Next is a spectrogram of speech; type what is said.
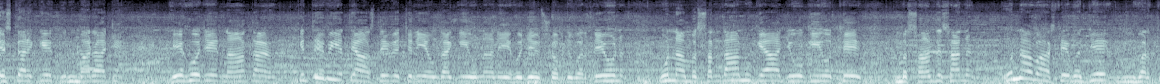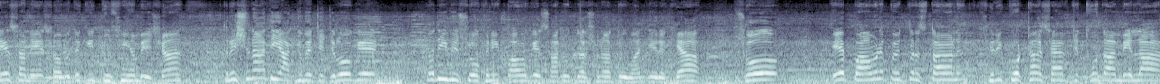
ਇਸ ਕਰਕੇ ਗੁਰੂ ਮਹਾਰਾਜ ਇਹੋ ਜਿਹੇ ਨਾਂ ਤਾਂ ਕਿਤੇ ਵੀ ਇਤਿਹਾਸ ਦੇ ਵਿੱਚ ਨਹੀਂ ਆਉਂਦਾ ਕਿ ਉਹਨਾਂ ਨੇ ਇਹੋ ਜਿਹੇ ਸ਼ਬਦ ਵਰਤੇ ਹੋਣ। ਉਹਨਾਂ ਮਸੰਦਾਂ ਨੂੰ ਕਿਹਾ ਜੋ ਕਿ ਉੱਥੇ ਮਸੰਦ ਸਨ। ਉਹਨਾਂ ਵਾਸਤੇ ਵਜੇ ਵਰਤੇ ਸਨ ਇਹ ਸ਼ਬਦ ਕਿ ਤੁਸੀਂ ਹਮੇਸ਼ਾ ਤ੍ਰਿਸ਼ਨਾ ਦੀ ਅੱਗ ਵਿੱਚ ਜਲੋਗੇ, ਕਦੀ ਵੀ ਸੁੱਖ ਨਹੀਂ ਪਾਓਗੇ, ਸਾਨੂੰ ਦਰਸ਼ਨਾਂ ਤੋਂ ਵਾਂਝੇ ਰੱਖਿਆ। ਸੋ ਇਹ ਪਾਵਨ ਪਵਿੱਤਰ ਸਥਾਨ ਸ੍ਰੀ ਕੋਠਾ ਸਾਹਿਬ ਜਿੱਥੋਂ ਦਾ ਮੇਲਾ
